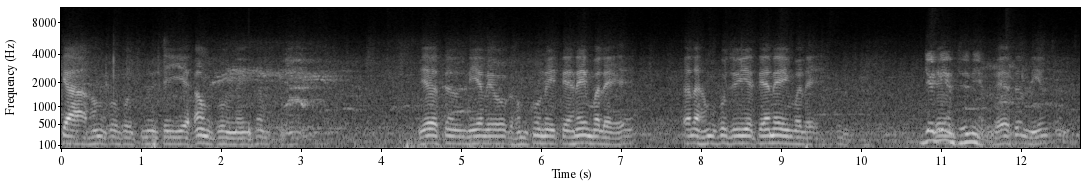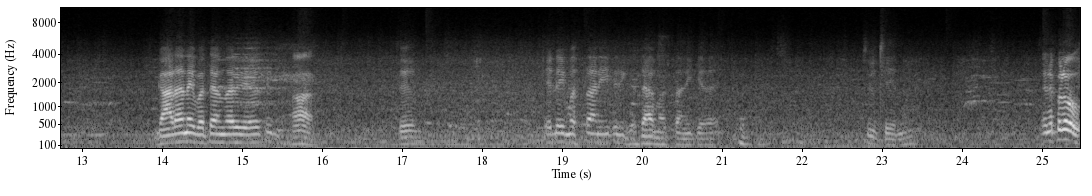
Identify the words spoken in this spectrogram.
ક્યાં હમકુ કુછ નહીં હમકુ નહીં હમકુ એ નિયમ એવો હમકુ નહીં તેને મળે. અને હમકું જોઈએ તેને મળે. જે નિયમ છે નિયમ. વ્યવસ્થિત ને. બચાવનારી વ્યવસ્થિત. હા. એટલે મસ્તાની બધી ગધા મસ્તાની કહેવાય. શું છે એનું? એને પેલો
